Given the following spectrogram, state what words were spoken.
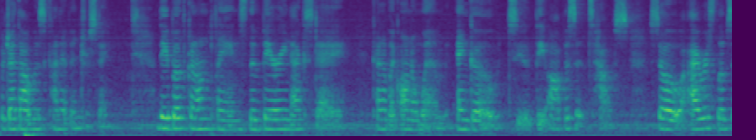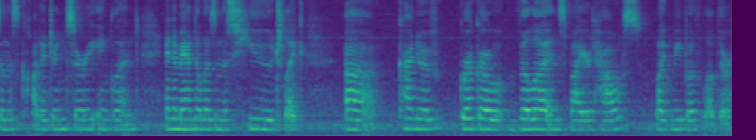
which I thought was kind of interesting. They both get on planes the very next day, kind of like on a whim, and go to the opposite's house. So Iris lives in this cottage in Surrey, England, and Amanda lives in this huge, like, uh, kind of Greco villa inspired house. Like, we both love their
